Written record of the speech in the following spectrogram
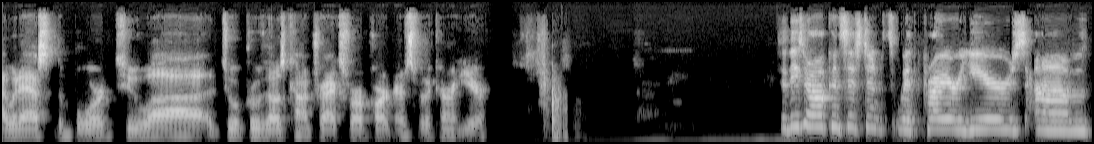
I would ask the board to, uh, to approve those contracts for our partners for the current year. so these are all consistent with prior years. Um,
